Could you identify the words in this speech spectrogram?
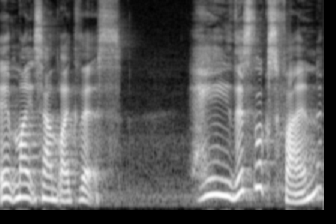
It might sound like this hey, this looks fun.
